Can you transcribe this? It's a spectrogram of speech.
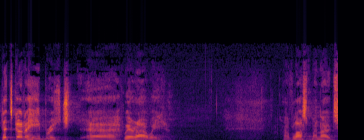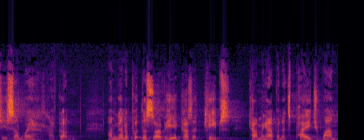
let's go to Hebrews. Uh, where are we? I've lost my notes here somewhere. I've got, I'm going to put this over here because it keeps coming up and it's page one.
